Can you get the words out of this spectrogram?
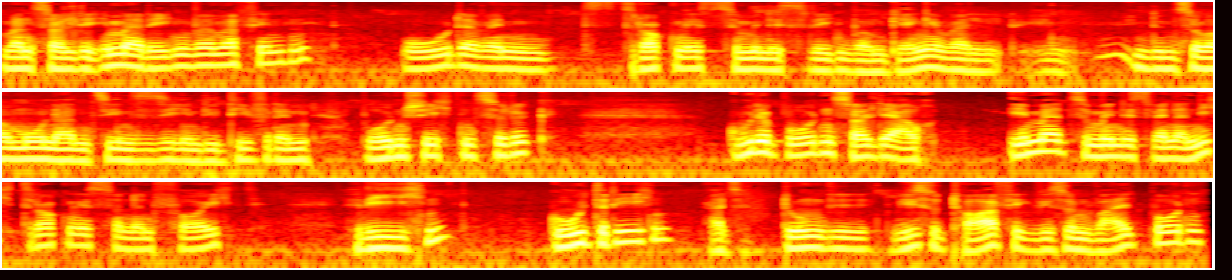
Man sollte immer Regenwürmer finden. Oder wenn es trocken ist, zumindest Regenwurmgänge, weil in, in, den Sommermonaten ziehen sie sich in die tieferen Bodenschichten zurück. Guter Boden sollte auch immer, zumindest wenn er nicht trocken ist, sondern feucht, riechen, gut riechen, also dunkel, wie so torfig, wie so ein Waldboden.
